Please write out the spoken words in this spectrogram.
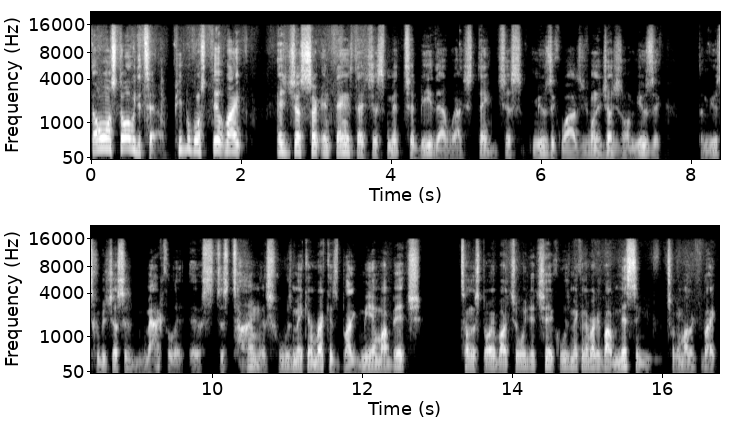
Don't want story to tell. People gonna still like it's just certain things that's just meant to be that way. I just think just music wise, if you want to judge it on music, the music was just immaculate. It was just timeless. Who was making records like me and my bitch? Telling a story about you and your chick. Who's making a record about missing you? Talking about like, like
